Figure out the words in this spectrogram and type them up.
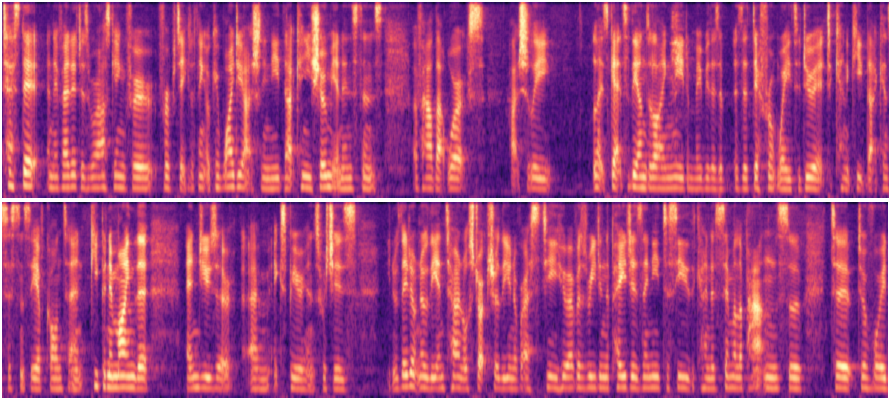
test it. And if editors were asking for, for a particular thing, okay, why do you actually need that? Can you show me an instance of how that works? Actually, let's get to the underlying need, and maybe there's a, there's a different way to do it to kind of keep that consistency of content, keeping in mind the end user um, experience, which is, you know, they don't know the internal structure of the university. Whoever's reading the pages, they need to see the kind of similar patterns so to, to avoid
